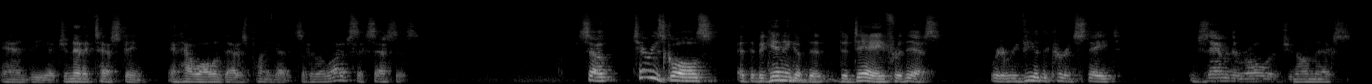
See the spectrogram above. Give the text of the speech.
and the uh, genetic testing and how all of that is playing out. So there are a lot of successes. So Terry's goals at the beginning of the, the day for this were to review the current state, examine the role of genomics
